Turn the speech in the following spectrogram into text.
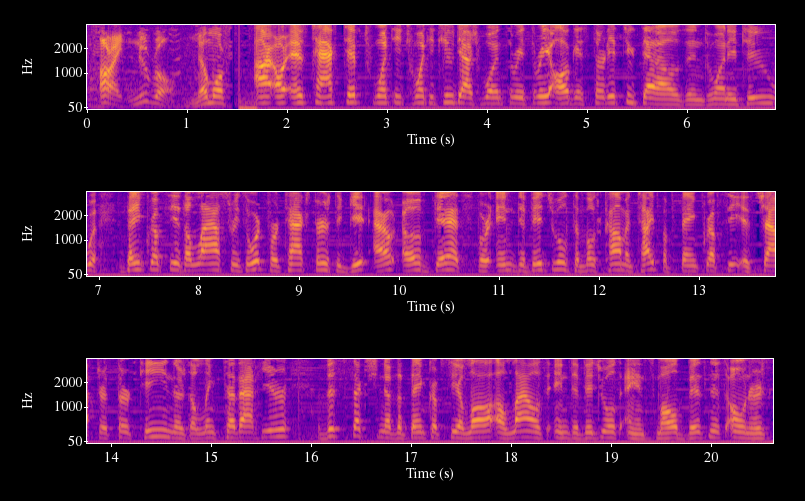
All right, new roll. No more. IRS Tax Tip 2022-133, August 30th, 2022. Bankruptcy is a last resort for taxpayers to get out of debts. For individuals, the most common type of bankruptcy is Chapter 13. There's a link to that here. This section of the bankruptcy law allows individuals and small business owners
